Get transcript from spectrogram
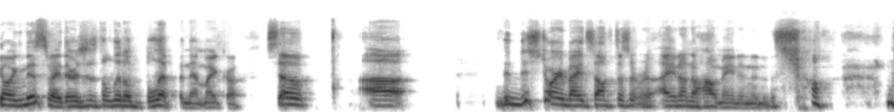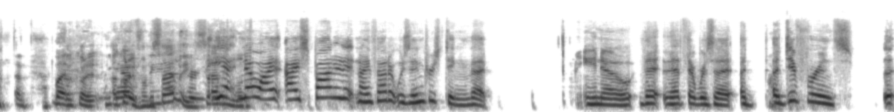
going this way. There's just a little blip in that micro. So, uh th- this story by itself doesn't really, I don't know how it made it into this show. but, but I got it, I got it from Sallie. Sallie yeah was- no I, I spotted it and i thought it was interesting that you know that that there was a a, a difference a,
